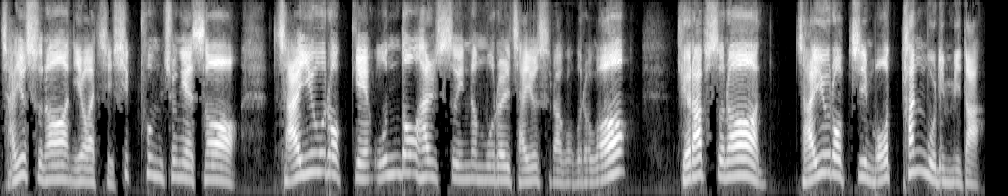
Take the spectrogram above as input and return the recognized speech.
자유수는 이와 같이 식품 중에서 자유롭게 운동할 수 있는 물을 자유수라고 그러고 결합수는 자유롭지 못한 물입니다.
